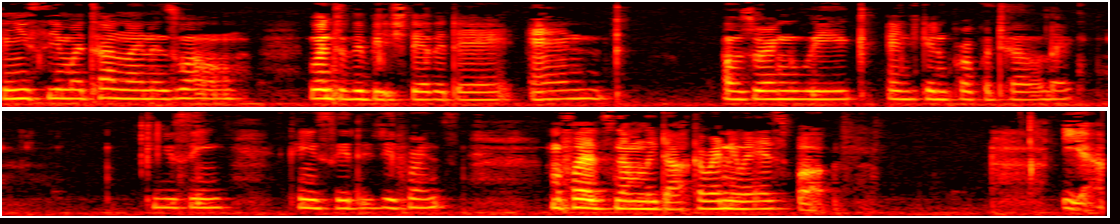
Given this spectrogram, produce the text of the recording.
can you see my timeline as well? Went to the beach the other day and I was wearing a wig and you can proper tell like can you see can you see the difference? My forehead's normally darker anyways, but yeah.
